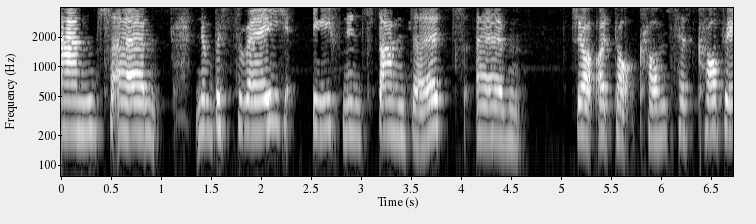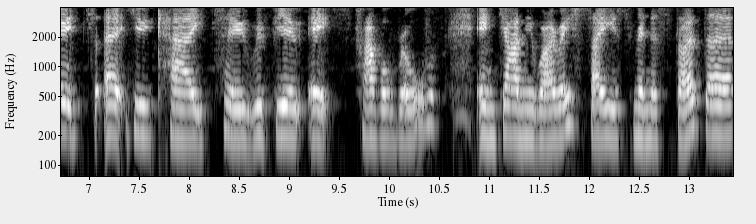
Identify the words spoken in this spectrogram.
and um, number three Evening Standard um, dot com says COVID uh, UK to review its travel rules in January says Minister. The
